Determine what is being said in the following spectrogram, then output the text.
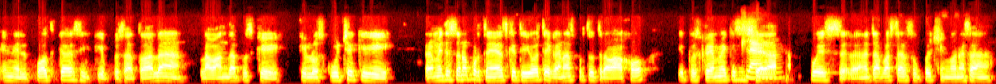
en, el podcast y que pues a toda la, la banda pues que, que lo escuche, que realmente son oportunidades que te digo, te ganas por tu trabajo y pues créeme que si se da, pues la neta va a estar súper chingón esa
